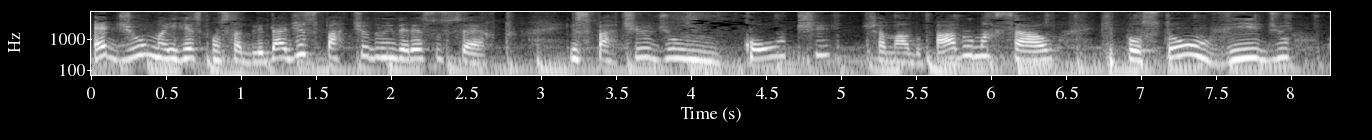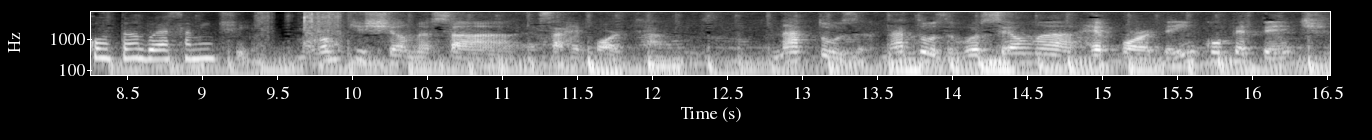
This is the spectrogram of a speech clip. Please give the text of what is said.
É de uma irresponsabilidade, isso partiu do endereço certo. Isso partiu de um coach chamado Pablo Marçal, que postou um vídeo contando essa mentira. Como que chama essa, essa repórter? Natuza. Natuza, você é uma repórter incompetente.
